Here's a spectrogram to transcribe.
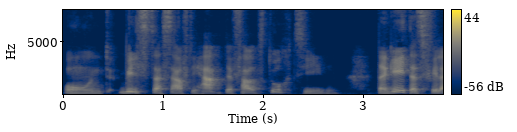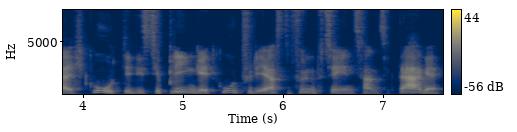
und willst das auf die harte Faust durchziehen, dann geht das vielleicht gut, die Disziplin geht gut für die ersten 15, 20 Tage.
